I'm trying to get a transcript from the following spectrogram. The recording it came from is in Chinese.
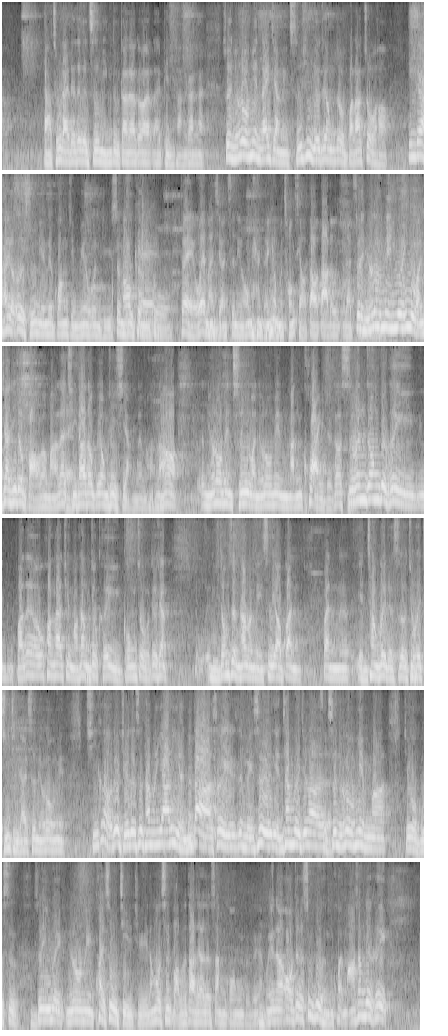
打出来的这个知名度，大家都要来品尝看看。所以牛肉面来讲，你持续的这样做，把它做好。应该还有二十年的光景没有问题，甚至更多。Okay, 对，我也蛮喜欢吃牛肉面的，嗯、因为我们从小到大都一直在吃。对，牛肉面因为一碗下去就饱了嘛，那其他都不用去想了嘛。然后牛肉面吃一碗牛肉面蛮快的，到十分钟就可以把这个放下去，马上就可以工作。就像李宗盛他们每次要办办呢演唱会的时候，就会集体来吃牛肉面。奇怪，我就觉得是他们压力很大，所以每次演唱会就要吃牛肉面吗？结果不是，是因为牛肉面快速解决，然后吃饱了大家都上工了，这样。原来哦，这个速度很快，马上就可以，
